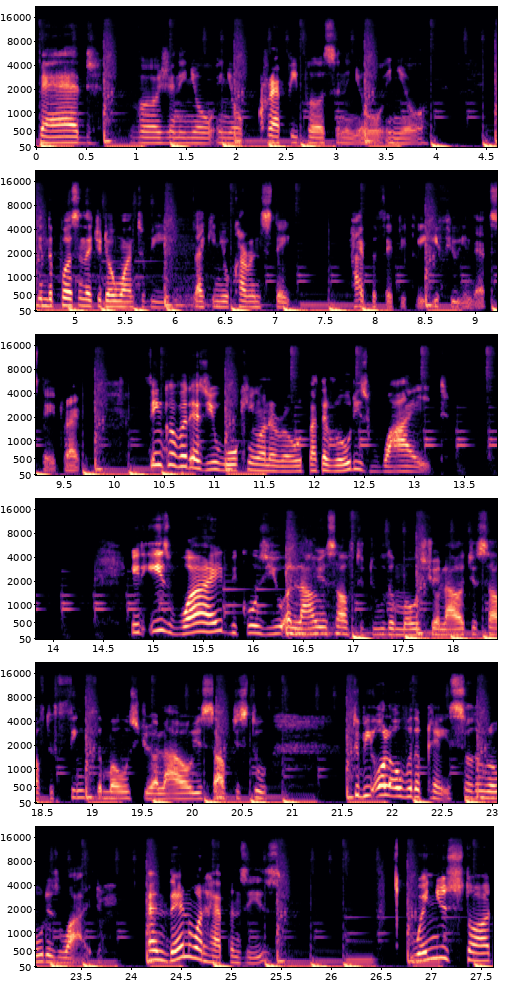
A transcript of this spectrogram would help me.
bad version, in your in your crappy person, in your in your in the person that you don't want to be, like in your current state, hypothetically, if you're in that state, right? Think of it as you walking on a road, but the road is wide. It is wide because you allow yourself to do the most, you allow yourself to think the most, you allow yourself just to to be all over the place. So the road is wide. And then what happens is when you start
